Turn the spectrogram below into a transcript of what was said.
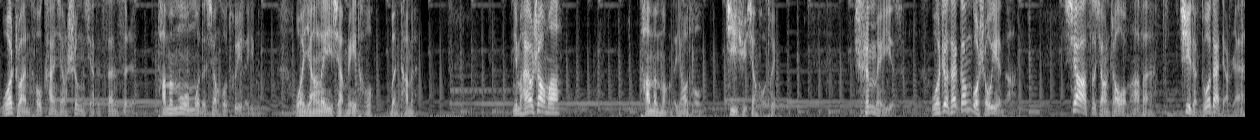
我转头看向剩下的三四人，他们默默地向后退了一步，我扬了一下眉头，问他们：“你们还要上吗？”他们猛地摇头，继续向后退。真没意思，我这才刚过手瘾呢。下次想找我麻烦，记得多带点人。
